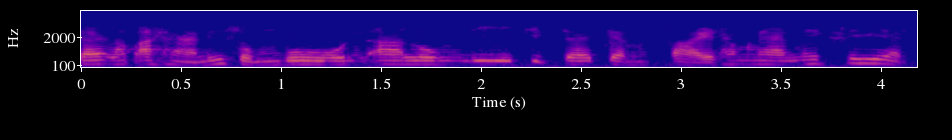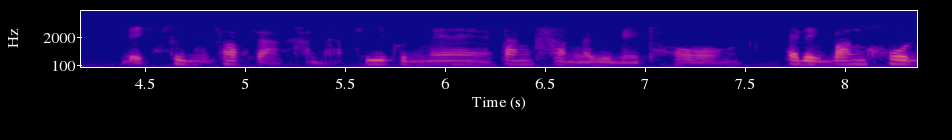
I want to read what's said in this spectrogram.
ได้รับอาหารที่สมบูรณ์ อารมณ์ดีจิตใจแจ่มใสทำงานไม่เครียด เด็กซึมซับจากขณะที่คุณแม่ตั้งครรภ์แล้วอยู่ในท้อง แต่เด็กบางคน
